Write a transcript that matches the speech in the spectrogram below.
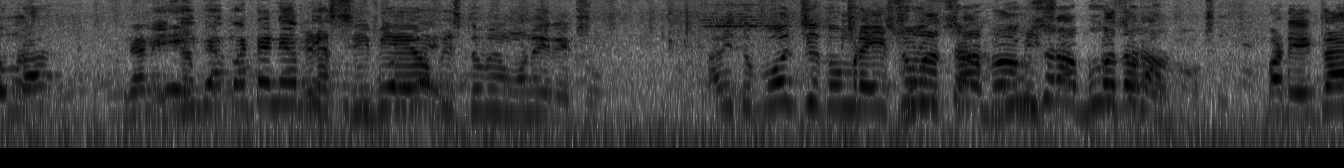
তোমরা। এই ব্যাপারটা নিয়ে আপনি সিবিআই অফিস তুমি মনে রেখো। আমি তো বলছি তোমরা এসো না চাপো আমি সব কথা বলব। বাট এটা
